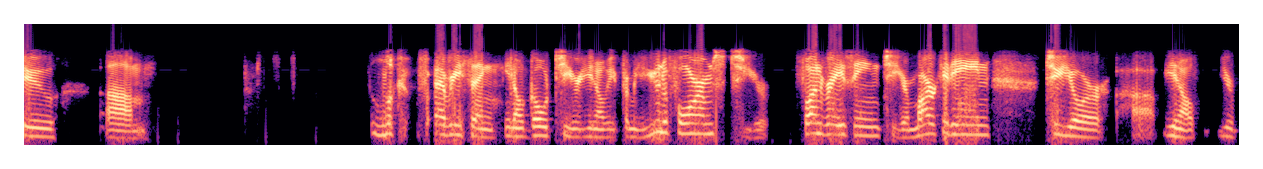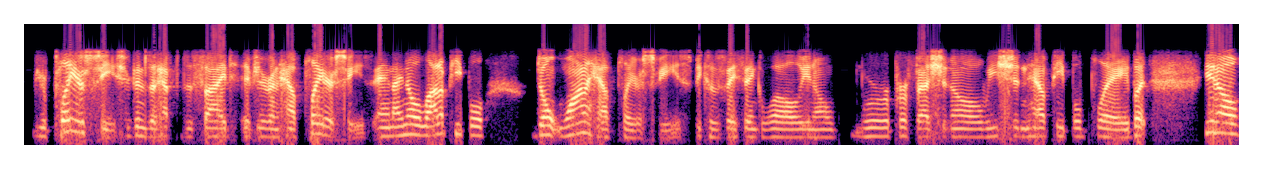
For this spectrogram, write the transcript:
to um, look for everything. You know, go to your you know from your uniforms to your fundraising to your marketing to your uh, you know your your players fees. You're going to have to decide if you're going to have players fees. And I know a lot of people don't want to have players fees because they think, well, you know, we're a professional, we shouldn't have people play. But you know,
